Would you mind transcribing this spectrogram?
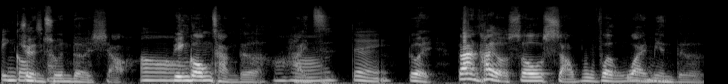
眷村的小哦，兵工厂的孩子，uh. 对对，当然他有收少部分外面的。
